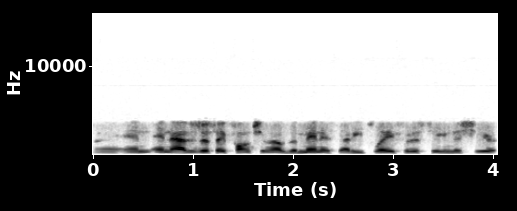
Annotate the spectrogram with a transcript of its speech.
and and that is just a function of the minutes that he played for this team this year.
